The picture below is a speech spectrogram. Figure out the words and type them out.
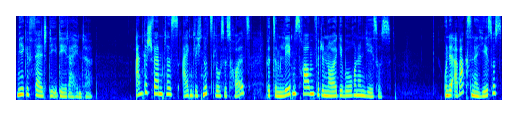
Mir gefällt die Idee dahinter. Angeschwemmtes, eigentlich nutzloses Holz wird zum Lebensraum für den neugeborenen Jesus. Und der erwachsene Jesus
